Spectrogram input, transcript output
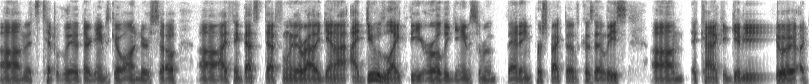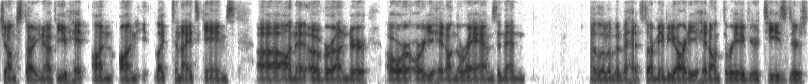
um, it's typically that their games go under. So uh, I think that's definitely the route. Again, I, I do like the early games from a betting perspective because at least um, it kind of could give you a, a, jump start. You know, if you hit on on like tonight's games uh, on that over under, or or you hit on the Rams, and then a little bit of a head start. Maybe you already hit on three of your teasers.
